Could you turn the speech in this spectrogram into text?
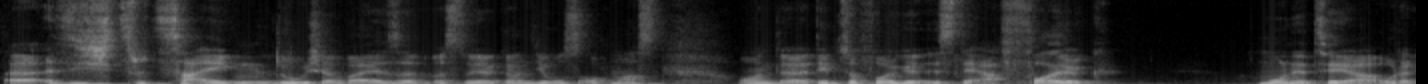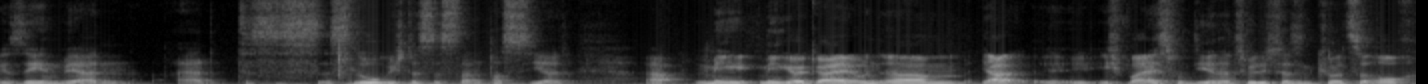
äh, sich zu zeigen, logischerweise, was du ja grandios auch machst. Und äh, demzufolge ist der Erfolg monetär oder gesehen werden, äh, das ist, ist, logisch, dass das dann passiert. Ja, me mega geil. Und ähm, ja, ich weiß von dir natürlich, dass in Kürze auch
